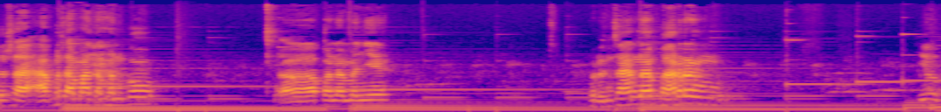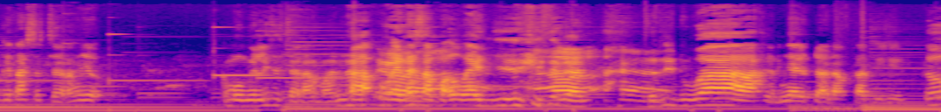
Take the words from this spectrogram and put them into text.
Terus aku sama temanku eh, apa namanya berencana bareng. Yuk kita sejarah yuk. Kamu milih sejarah mana? UNS apa UNY gitu kan. Jadi dua akhirnya udah daftar di situ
